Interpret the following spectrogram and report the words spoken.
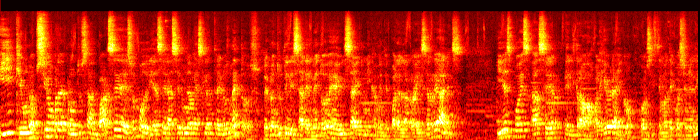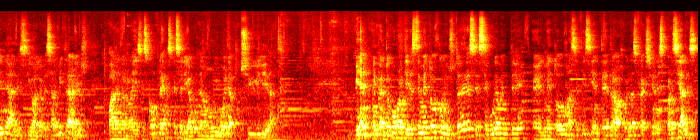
y que una opción para de pronto salvarse de eso podría ser hacer una mezcla entre los métodos. De pronto utilizar el método de Heaviside únicamente para las raíces reales y después hacer el trabajo algebraico con sistemas de ecuaciones lineales y valores arbitrarios para las raíces complejas que sería una muy buena posibilidad. Bien, me encantó compartir este método con ustedes, es seguramente el método más eficiente de trabajo de las fracciones parciales.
